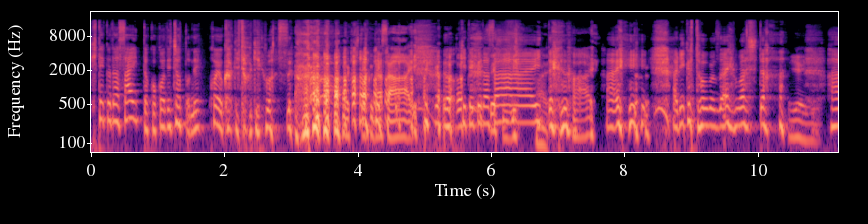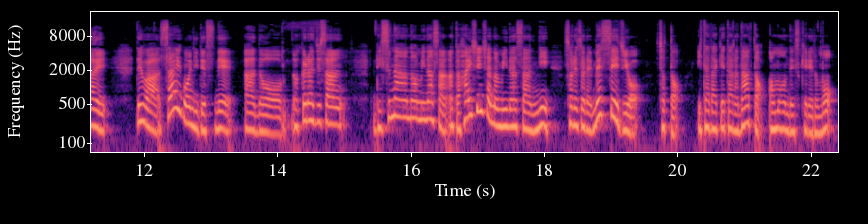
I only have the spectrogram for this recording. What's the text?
来てくださいとここでちょっとね、声をかけておきます。来てください。来てくださいって。はい。はい。ありがとうございました。いえいえ。はい。では、最後にですね、あの、わくらじさん、リスナーの皆さん、あと配信者の皆さんに、それぞれメッセージをちょっといただけたらなと思うんですけれども、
